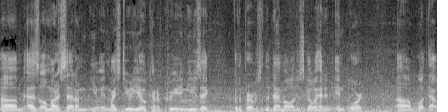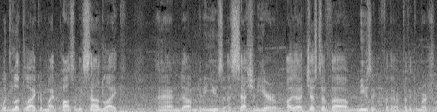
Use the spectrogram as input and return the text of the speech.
um, as Omar said, I'm, you know, in my studio, kind of creating music for the purpose of the demo. I'll just go ahead and import uh, what that would look like or might possibly sound like, and I'm going to use a session here uh, just of uh, music for the for the commercial.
